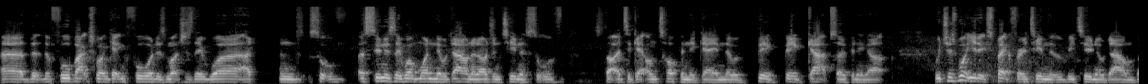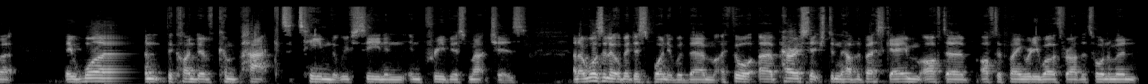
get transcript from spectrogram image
Uh, the, the fullbacks weren't getting forward as much as they were. And sort of as soon as they went 1 0 down and Argentina sort of started to get on top in the game, there were big, big gaps opening up, which is what you'd expect for a team that would be 2 0 down. But they weren't the kind of compact team that we've seen in, in previous matches. And I was a little bit disappointed with them. I thought uh, Perisic didn't have the best game after after playing really well throughout the tournament.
